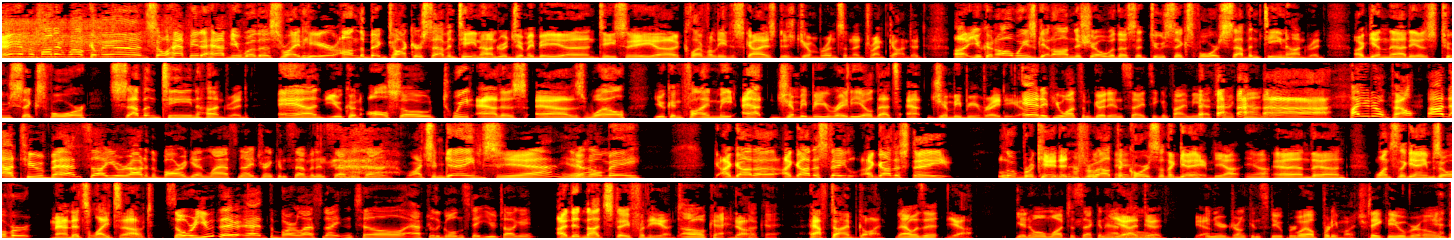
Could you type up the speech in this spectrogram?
Hey, everybody, welcome in. So happy to have you with us right here on the Big Talker 1700. Jimmy B and TC, uh, cleverly disguised as Jim Brinson and Trent Condon. Uh, you can always get on the show with us at 264 1700. Again, that is 264 1700. And you can also tweet at us as well. You can find me at Jimmy B Radio. That's at Jimmy B Radio. And if you want some good insights, you can find me at. Ah, how you doing, pal? Uh, not too bad. Saw you were out at the bar again last night, drinking seven and sevens, huh? Watching games. Yeah, yeah. You know me. I gotta, I gotta stay, I gotta stay lubricated throughout the course of the game. Yeah, yeah. And then once the game's over, man, it's lights out. So were you there at the bar last night until after the Golden State Utah game? I did not stay for the end. Oh, okay. No. Okay. Halftime gone. That was it. Yeah. Get home, watch the second half. Yeah, I did. Yeah. In your drunken stupor. Well, pretty much. Take the Uber home.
